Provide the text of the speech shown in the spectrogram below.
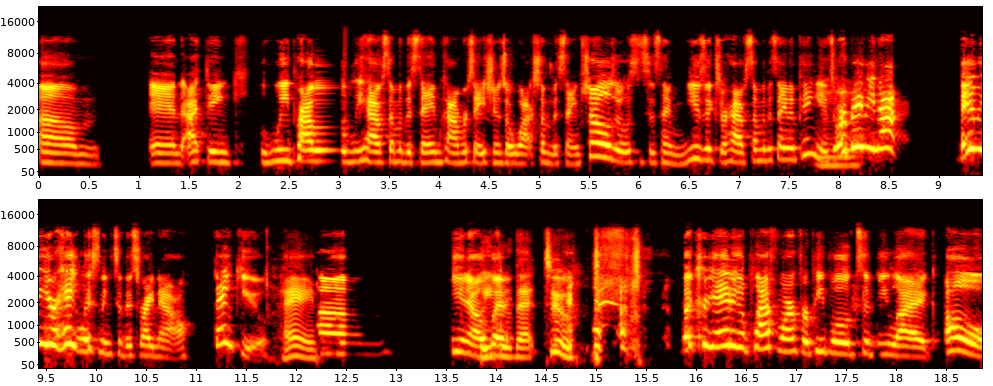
Um, and I think we probably have some of the same conversations, or watch some of the same shows, or listen to the same musics, or have some of the same opinions, mm-hmm. or maybe not. Maybe you're hate listening to this right now. Thank you. Hey. Um, you know, we but, do that too. but creating a platform for people to be like, oh,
